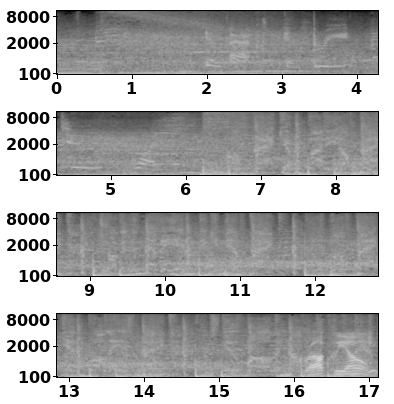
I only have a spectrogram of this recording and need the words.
in three, two, one. Roc Leone.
